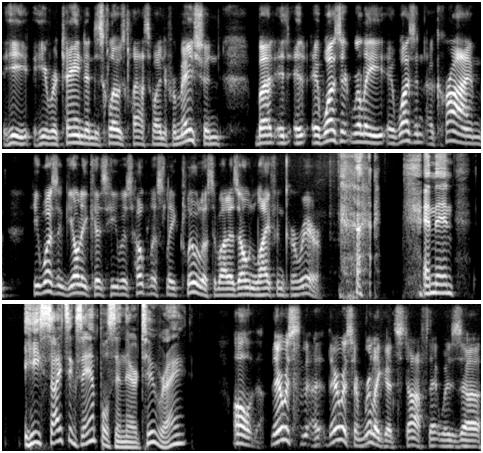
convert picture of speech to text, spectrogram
he he retained and disclosed classified information, but it, it, it wasn't really it wasn't a crime. He wasn't guilty because he was hopelessly clueless about his own life and career. And then he cites examples in there too, right? Oh, there was uh, there was some really good stuff that was uh,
